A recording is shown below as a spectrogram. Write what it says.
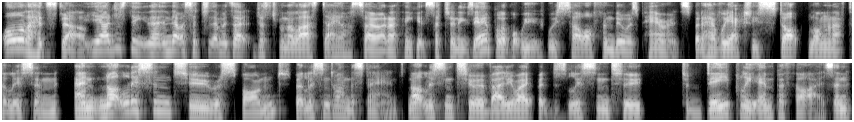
All that stuff. Yeah, I just think that, and that was such that was uh, just from the last day or so. And I think it's such an example of what we, we so often do as parents. But have we actually stopped long enough to listen and not listen to respond, but listen to understand, not listen to evaluate, but just listen to to deeply empathize. And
